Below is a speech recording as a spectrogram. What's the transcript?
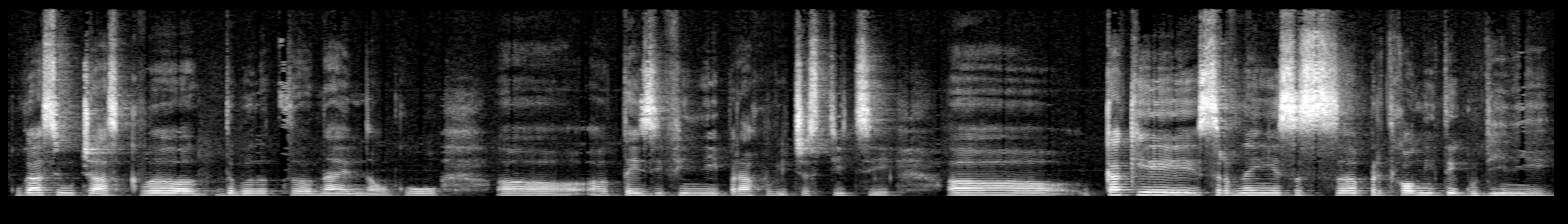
Кога се очаква да бъдат най-много а, тези финни прахови частици? А, как е сравнение с предходните години?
